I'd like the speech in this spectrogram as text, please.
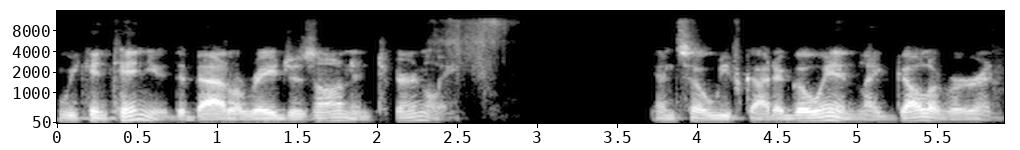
we continue. The battle rages on internally. And so we've got to go in like Gulliver and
